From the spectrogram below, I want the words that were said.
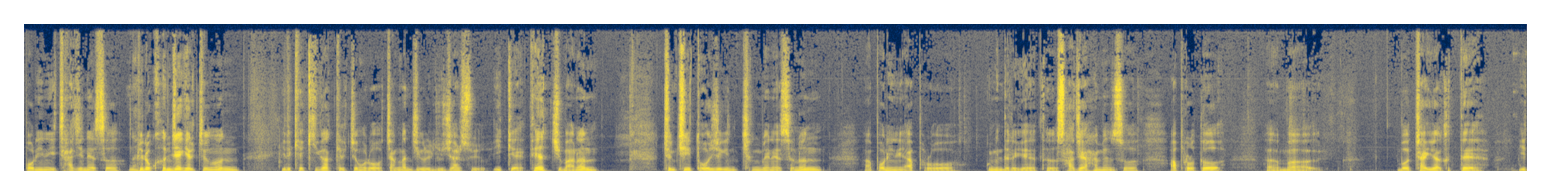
본인이 자진해서 네. 비록 헌재 결정은 이렇게 기각 결정으로 장관직을 유지할 수 있게 되었지만은 정치 도의적인 측면에서는 아, 본인이 앞으로 국민들에게 더 사죄하면서 앞으로 더, 어, 뭐, 뭐 자기가 그때 이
